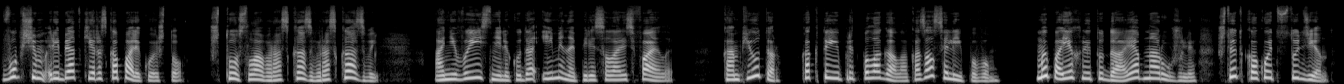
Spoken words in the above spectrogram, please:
«В общем, ребятки раскопали кое-что». «Что, Слава, рассказывай, рассказывай». Они выяснили, куда именно пересылались файлы. Компьютер, как ты и предполагал, оказался липовым. Мы поехали туда и обнаружили, что это какой-то студент.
